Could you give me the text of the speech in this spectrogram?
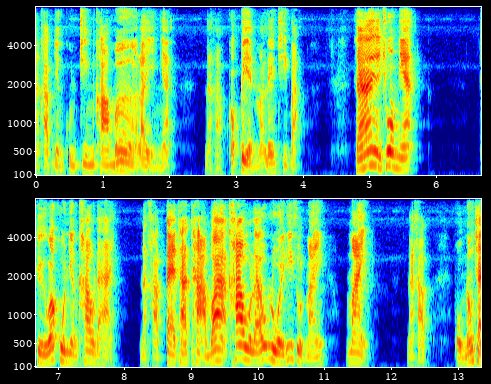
นะครับ อย่างคุณจิมคาร์เมอร์อะไรอย่างเงี้ยนะครับ ก็เปลี่ยนมาเล่นชิบะฉะนั้นในช่วงเนี้ยถือว่าคุณยังเข้าได้นะครับ แต่ถ้าถามว่าเข้าแล้วรวยที่สุดไหมไม่นะครับ ผมต้องใช้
